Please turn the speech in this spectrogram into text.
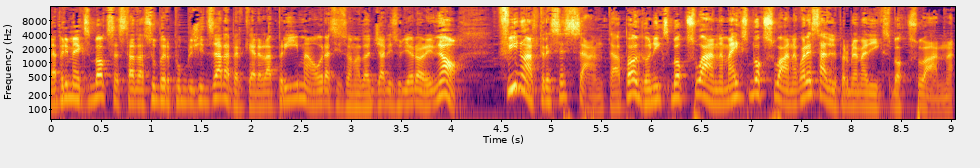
la prima Xbox è stata super pubblicizzata perché era la prima, ora si sono adagiati sugli errori. No, fino al 360, poi con Xbox One. Ma Xbox One, qual è stato il problema di Xbox One?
